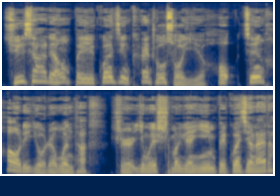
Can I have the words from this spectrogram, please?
徐家良被关进看守所以后，监号里有人问他是因为什么原因被关进来的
